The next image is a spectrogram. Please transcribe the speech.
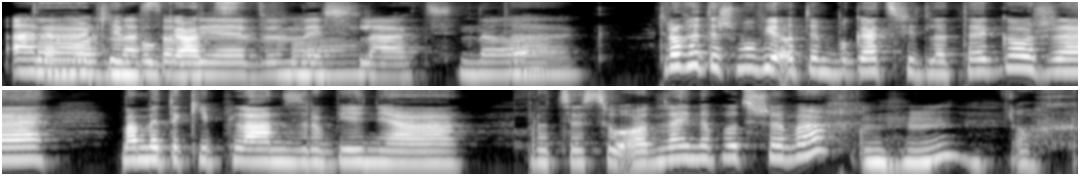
Ale Takie można sobie bogactwo. wymyślać. No. tak. Trochę też mówię o tym bogactwie, dlatego że mamy taki plan zrobienia procesu online o potrzebach. Mhm. Och,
